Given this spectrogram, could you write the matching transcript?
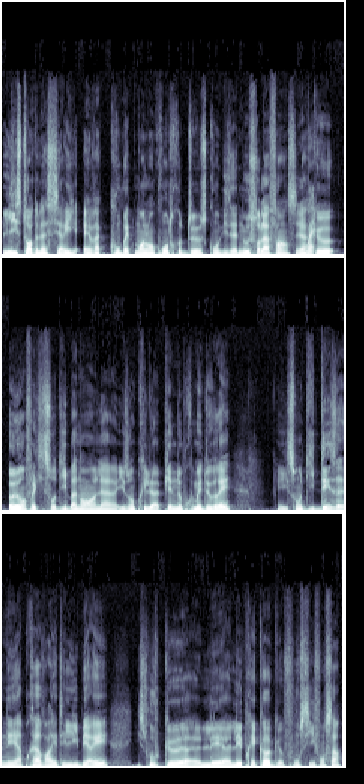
l'histoire de la série, elle va complètement à l'encontre de ce qu'on disait nous sur la fin. C'est-à-dire Ouais. que eux, en fait, ils se sont dit, bah non, là, ils ont pris le happy end de premier degré, et ils se sont dit, des années après avoir été libérés, il se trouve que euh, les, les précogs font ci, font ça.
